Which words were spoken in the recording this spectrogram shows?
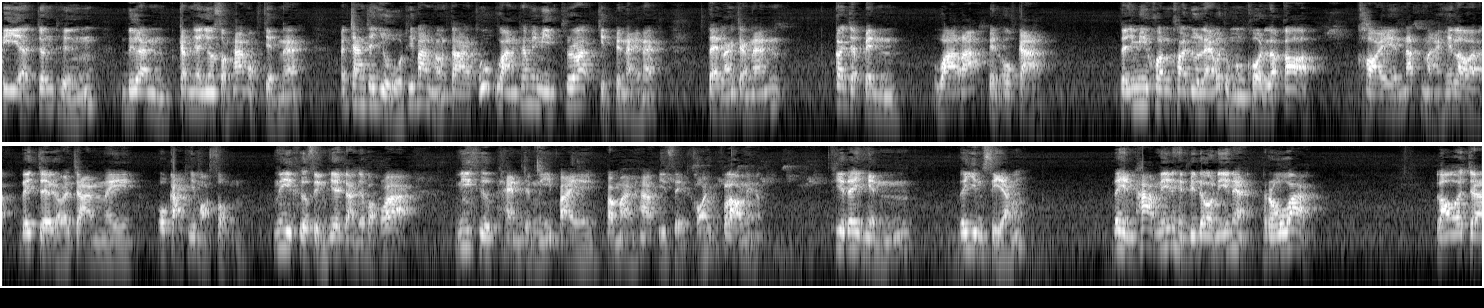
ปีอะจนถึงเดือนกันยายนสองห้าหกเจ็ดนะอาจารย์จะอยู่ที่บ้านของตาทุกวันถ้าไม่มีธุรกิจไปไหนนะ แต่หลังจากนั้นก็จะเป็นวาระเป็นโอกาส แต่ยังมีคนคอยดูแลวัตถุมงคล แล้วก็คอยนัดหมายให้เราได้เจอกับอาจารย์ในโอกาสที่เหมาะสม นี่คือสิ่งที่อาจารย์จะบอกว่า นี่คือแผนจากนี้ไปประมาณ 5 ปีเศษขอให้พวกเราเนี่ย ที่ได้เห็นได้ยินเสียง ได้เห็นภาพนี้ได้เห็นวิดีโอนี้เนี่ย รู้ว่า เราจะ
